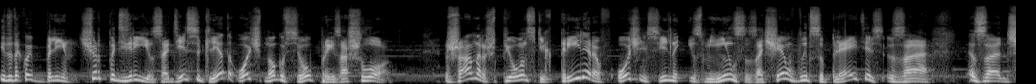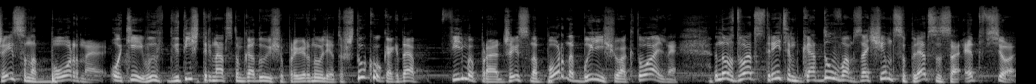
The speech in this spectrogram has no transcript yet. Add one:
И ты такой, блин, черт подери, за 10 лет очень много всего произошло жанр шпионских триллеров очень сильно изменился. Зачем вы цепляетесь за, за Джейсона Борна? Окей, вы в 2013 году еще провернули эту штуку, когда фильмы про Джейсона Борна были еще актуальны. Но в 23 году вам зачем цепляться за это все?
